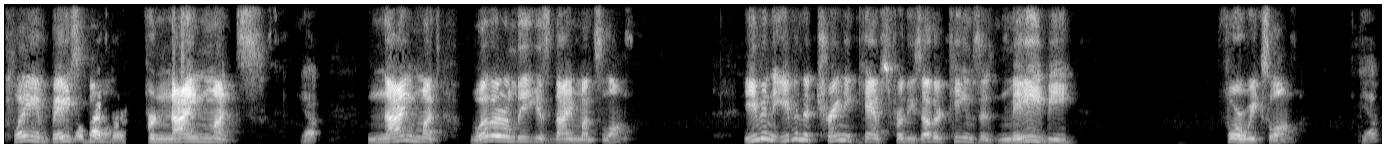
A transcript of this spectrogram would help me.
playing baseball November. for nine months. Yep. Nine months. Whether a league is nine months long. Even even the training camps for these other teams is maybe four weeks long. Yep.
